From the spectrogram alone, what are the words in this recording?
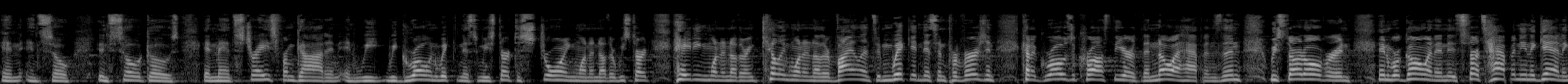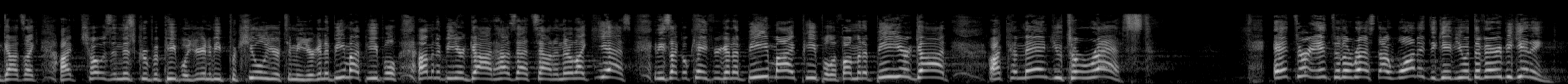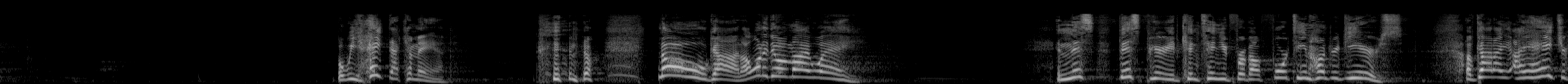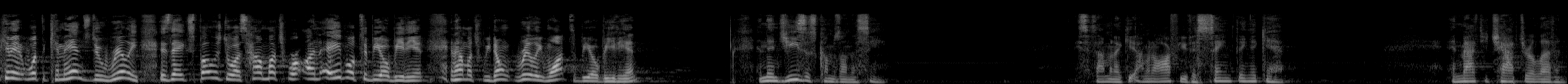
And, and, so, and so it goes. And man strays from God, and, and we, we grow in wickedness, and we start destroying one another. We start hating one another and killing one another. Violence and wickedness and perversion kind of grows across the earth. Then Noah happens. Then we start over, and, and we're going, and it starts happening again. And God's like, I've chosen this group of people. You're going to be peculiar to me. You're going to be my people. I'm going to be your God. How's that sound? And they're like, yes. And he's like, okay, if you're going to be my people, if I'm going to be your God, I command you to rest. Enter into the rest I wanted to give you at the very beginning. But we hate that command. no, God, I want to do it my way. And this, this period continued for about 1400 years. Of God, I, I hate your command. What the commands do really is they expose to us how much we're unable to be obedient and how much we don't really want to be obedient. And then Jesus comes on the scene. He says, I'm going to I'm going to offer you the same thing again. In Matthew chapter 11.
